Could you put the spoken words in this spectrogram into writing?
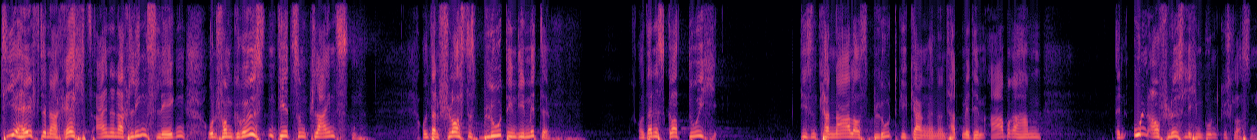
Tierhälfte nach rechts, eine nach links legen und vom größten Tier zum kleinsten. Und dann floss das Blut in die Mitte. Und dann ist Gott durch diesen Kanal aus Blut gegangen und hat mit dem Abraham einen unauflöslichen Bund geschlossen.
